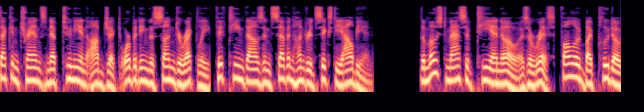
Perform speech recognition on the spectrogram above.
second trans Neptunian object orbiting the Sun directly, 15,760 Albion. The most massive TNO is Eris, followed by Pluto,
